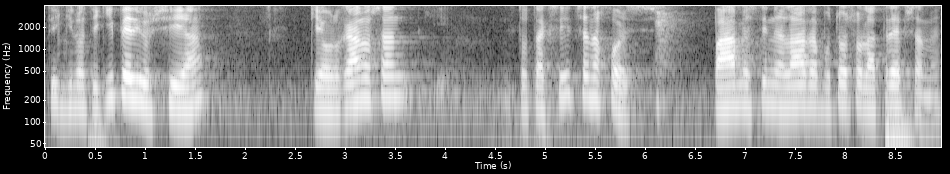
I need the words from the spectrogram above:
Την κοινοτική περιουσία και οργάνωσαν το ταξί της αναχώρησης. Πάμε στην Ελλάδα που τόσο λατρέψαμε,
